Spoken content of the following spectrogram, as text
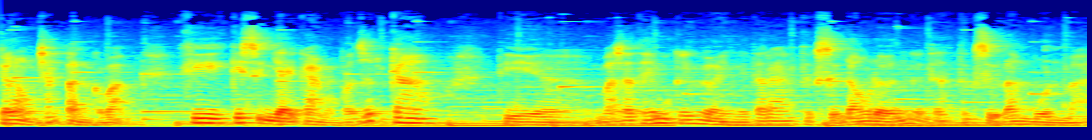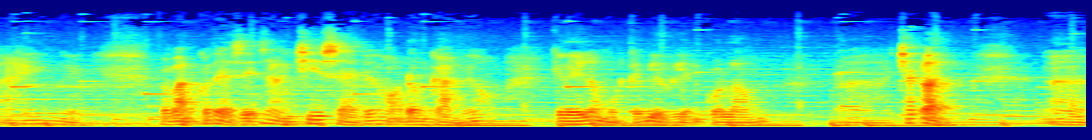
cái lòng chắc ẩn của bạn. Khi cái sự nhạy cảm của bạn rất cao thì ờ, bạn sẽ thấy một cái người người ta đang thực sự đau đớn người ta thực sự đang buồn bã hay người và bạn có thể dễ dàng chia sẻ với họ đồng cảm với họ. Cái đấy là một cái biểu hiện của lòng uh, chắc ẩn à,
